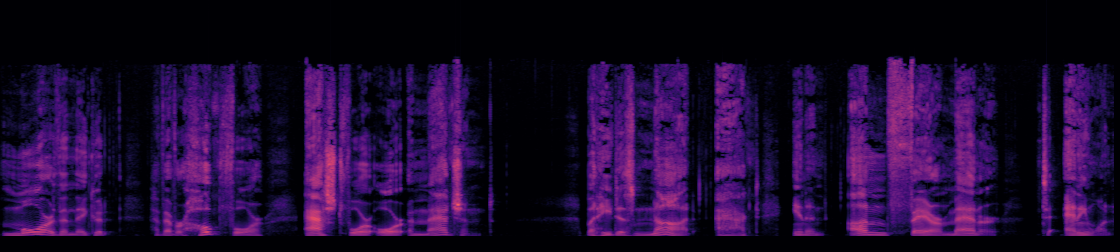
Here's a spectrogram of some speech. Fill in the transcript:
more than they could have ever hoped for, asked for, or imagined. But he does not act in an unfair manner to anyone.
